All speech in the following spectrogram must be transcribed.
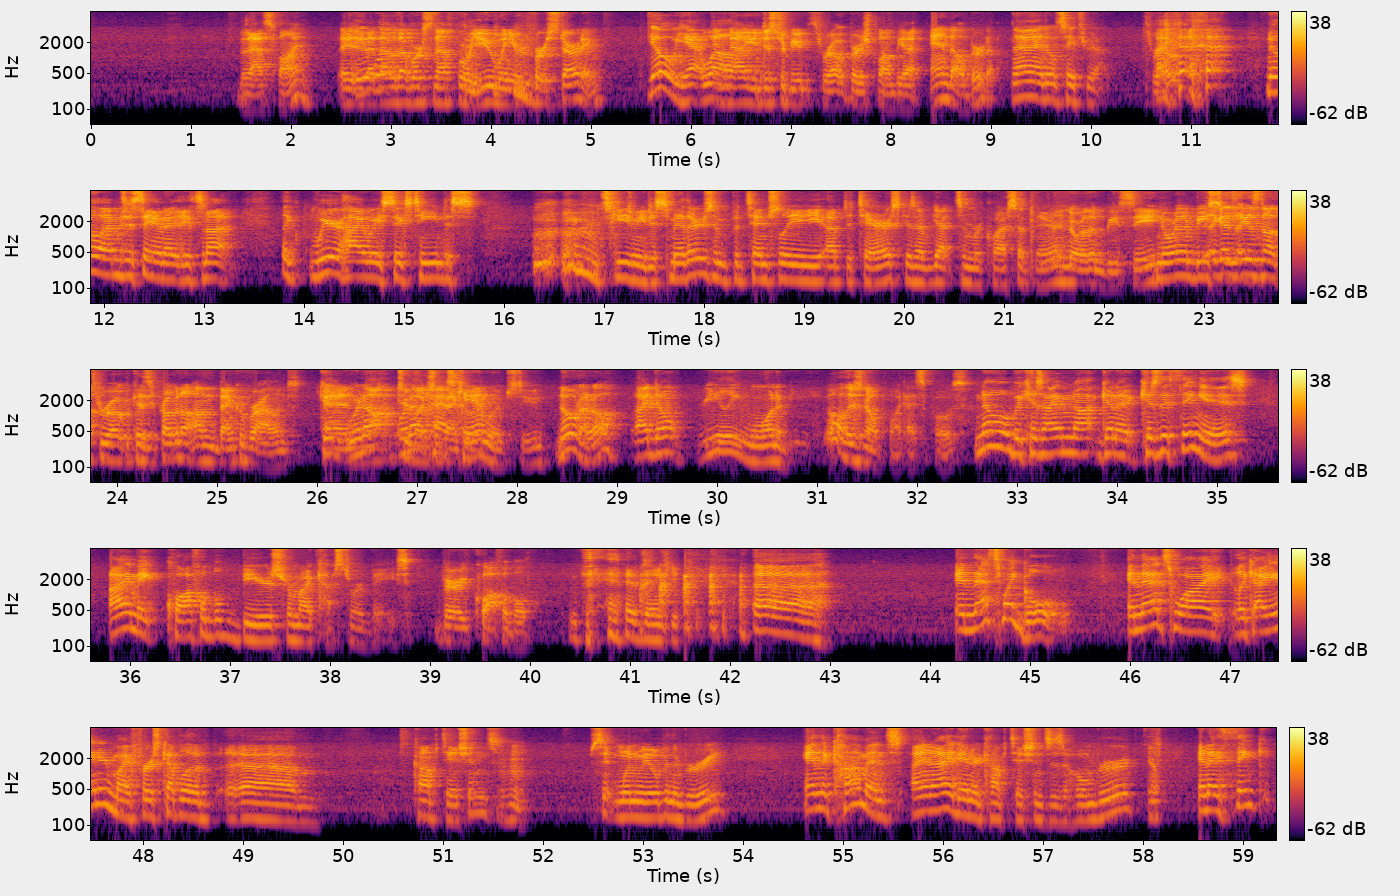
That's fine. It- It that, that works enough for you when you're first starting. Oh, yeah. Well, and now you distribute throughout British Columbia and Alberta. I don't say throughout. Throughout. No, I'm just saying it's not like we're Highway 16 to, excuse me, to Smithers and potentially up to Terrace because I've got some requests up there. Northern BC. Northern BC. I guess I guess not throughout because you're probably not on Vancouver Island. Good. and We're not. too we're not much past. Kamloops, dude. No, not at all. I don't really want to be. Well, there's no point, I suppose. No, because I'm not gonna. Because the thing is, I make quaffable beers for my customer base. Very quaffable. Thank you. Uh, and that's my goal. And that's why, like, I entered my first couple of um, competitions si- when we opened the brewery. And the comments, and I had entered competitions as a home brewer. Yep. And I think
